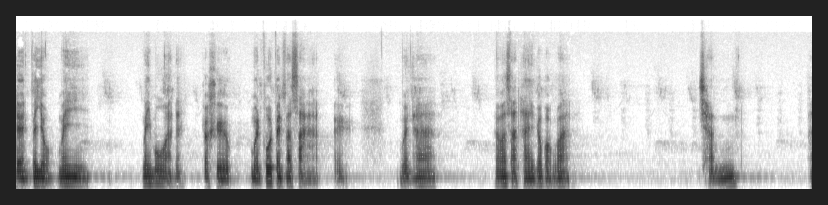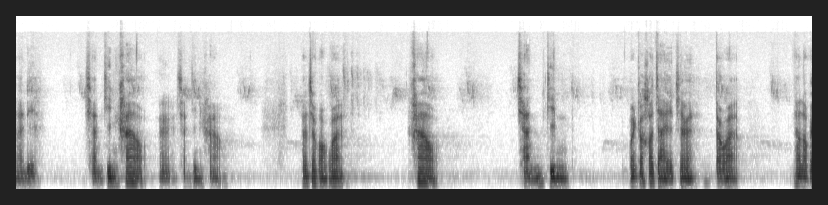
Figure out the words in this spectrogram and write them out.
เดินประโยคไม่ไม่มั่วนะก็คือเหมือนพูดเป็นภาษาเออเหมือนถ้าถ้าภาษาไทยก็บอกว่า ฉันอะไรดี ฉันกินข้าวเออฉันกินข้าว เราจะบอกว่า ข้าว ฉันกิน มันก็เข้าใจใช่ไหมแต่ว่าถ้าเราไป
